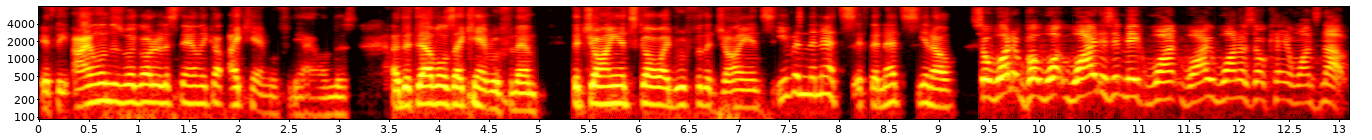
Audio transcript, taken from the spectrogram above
If the Islanders will go to the Stanley Cup, I can't root for the Islanders. Uh, the Devils, I can't root for them. The Giants go, I'd root for the Giants. Even the Nets, if the Nets, you know, So what? But what? Why does it make one? Why one is okay and one's not?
